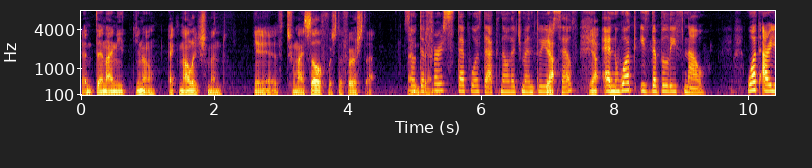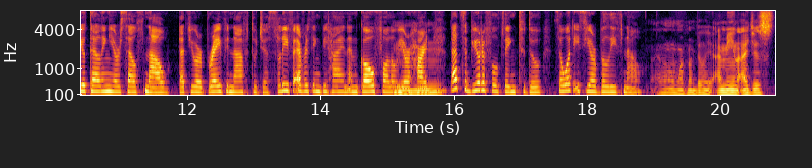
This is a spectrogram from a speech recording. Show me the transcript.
And then I need, you know, acknowledgement uh, to myself was the first step. So And the first step was the acknowledgement to yourself. Yeah. Yeah. And what is the belief now? What are you telling yourself now that you are brave enough to just leave everything behind and go follow your heart? Mm. That's a beautiful thing to do. So what is your belief now? I don't know what my belief. I mean, I just,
